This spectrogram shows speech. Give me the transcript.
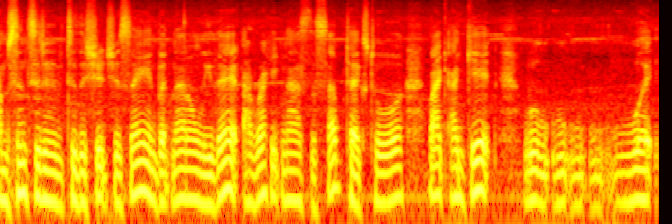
i'm sensitive to the shit you're saying but not only that i recognize the subtext or like i get what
